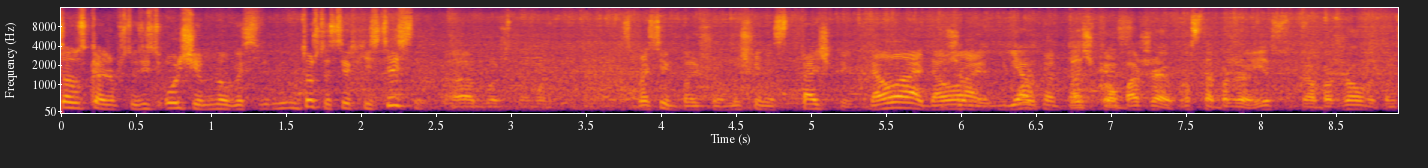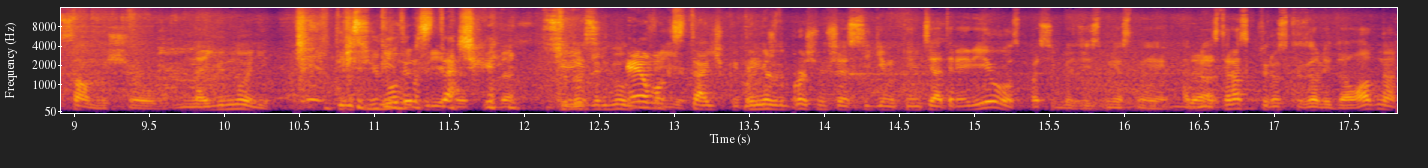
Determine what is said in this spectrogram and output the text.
Сразу скажем, что здесь очень много, не то что сверхъестественно, а, боже мой. Спасибо большое, мужчина с тачкой. Давай, давай. Причем Я тачку подкаст. обожаю, просто обожаю. Я, сука, обожал в этом самом еще на Юноне. Ты с Пидор с тачкой. Эвок с тачкой. Мы, между прочим, сейчас сидим в кинотеатре Рио. Спасибо здесь местные администрации, которые сказали, да ладно,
